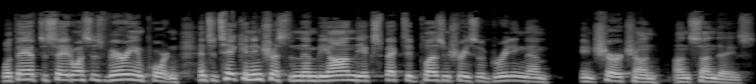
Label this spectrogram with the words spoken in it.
What they have to say to us is very important. And to take an interest in them beyond the expected pleasantries of greeting them in church on, on Sundays.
